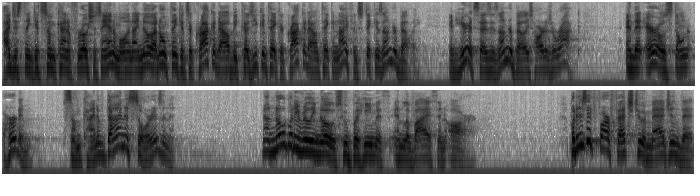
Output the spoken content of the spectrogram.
I just think it's some kind of ferocious animal, and I know I don't think it's a crocodile because you can take a crocodile and take a knife and stick his underbelly. And here it says his underbelly's hard as a rock, and that arrows don't hurt him. Some kind of dinosaur, isn't it? Now, nobody really knows who Behemoth and Leviathan are. But is it far fetched to imagine that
